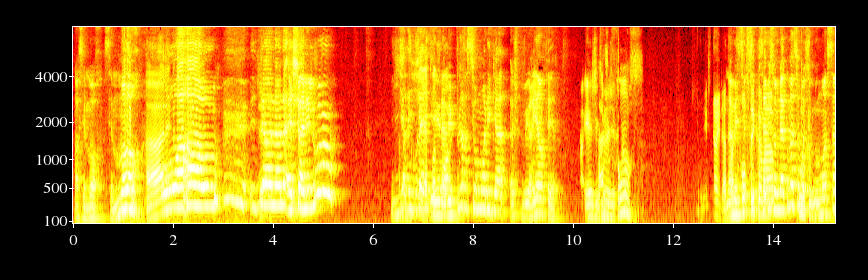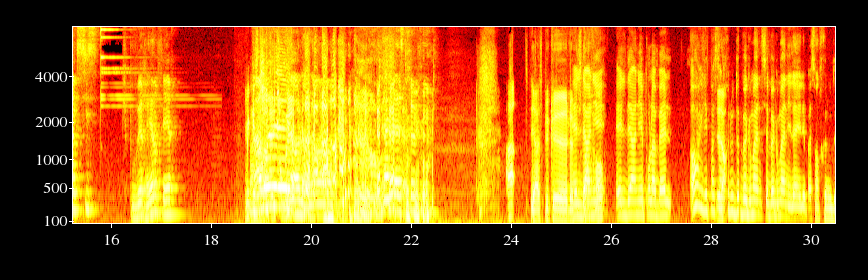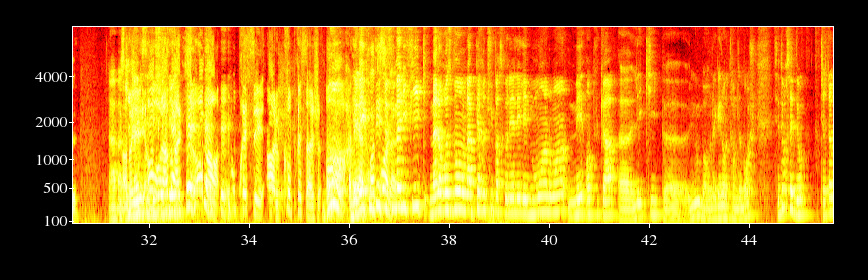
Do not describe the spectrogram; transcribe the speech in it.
Oh, c'est mort, c'est mort. Waouh Ya là là, eh, je suis allé loin Ya Ah bah, ya, il y en 3-3. avait plein sur moi les gars, Euh, je pouvais rien faire. Ah, et j'ai Là, je fonce. Putain, il a Non pas mais c'est foncé c'est- comme ça un... ils sont venus à combien sur moi venus au moins 5, 6. Je pouvais rien faire. Mais Bah, qu'est-ce Ah ça que va, ouais. Oh là là Catastrophique Il reste plus que le Et le petit dernier, enfant. et le dernier pour la belle. Oh, il est passé là. entre nous deux, Bugman. C'est Bugman, il, est- il est passé entre nous deux. Ah bah, Ah ce bah, il Oh la vache Oh, compressé Oh, le compressage Bon, Oh Ah, mais eh ben écoutez, 3-3, ce fut magnifique. Malheureusement, on a perdu parce qu'on est allé les moins loin. Mais en tout cas, euh, l'équipe, euh, nous, bah, on a gagné en termes de manche. C'était pour cette vidéo. Ciao, ciao tout le monde.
